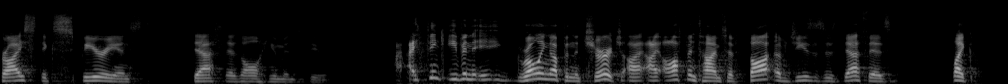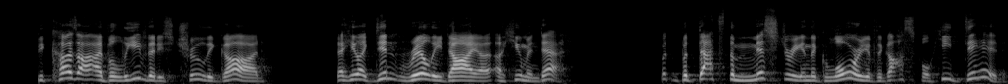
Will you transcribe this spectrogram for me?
Christ experienced death as all humans do. I think even growing up in the church, I, I oftentimes have thought of Jesus' death as like, because I believe that he's truly God, that he like didn't really die a, a human death. But, but that's the mystery and the glory of the gospel. He did.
